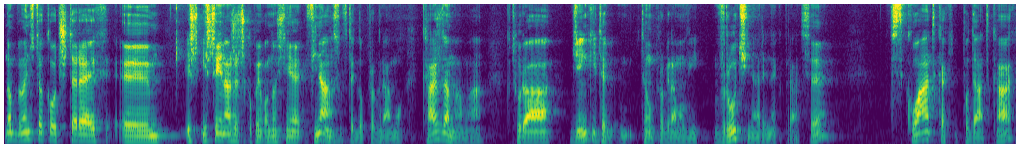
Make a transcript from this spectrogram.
No będzie to około czterech. jeszcze, jedna rzecz, powiem odnośnie finansów tego programu. Każda mama, która dzięki te, temu programowi wróci na rynek pracy, w składkach i podatkach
